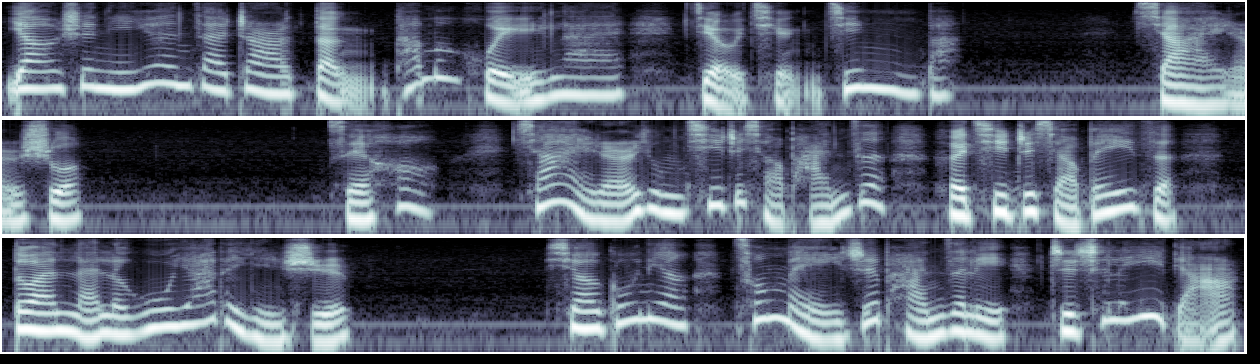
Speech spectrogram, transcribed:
要是你愿在这儿等他们回来，就请进吧。”小矮人说。随后，小矮人用七只小盘子和七只小杯子端来了乌鸦的饮食。小姑娘从每只盘子里只吃了一点儿，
